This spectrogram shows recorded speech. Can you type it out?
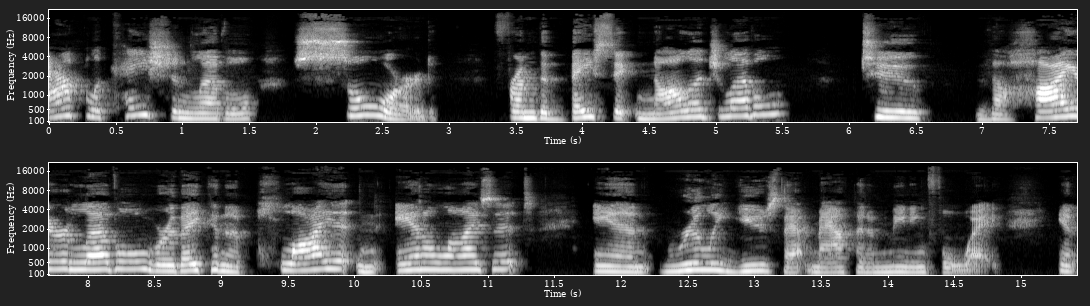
application level soared from the basic knowledge level to the higher level where they can apply it and analyze it and really use that math in a meaningful way. And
